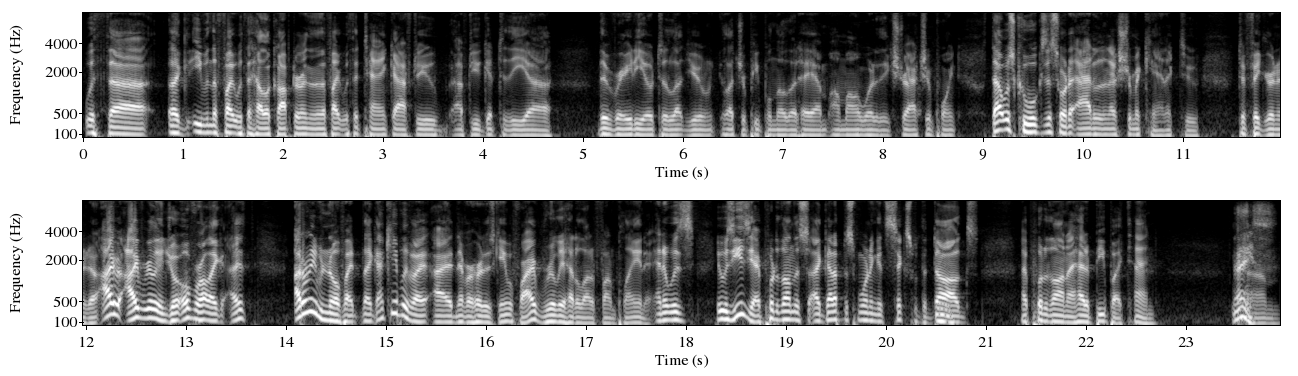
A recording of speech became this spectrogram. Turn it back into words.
with uh, like even the fight with the helicopter and then the fight with the tank after you after you get to the uh, the radio to let you let your people know that hey, I'm, I'm on my way to the extraction point. That was cool because it sort of added an extra mechanic to to figuring it out. I I really enjoy overall. Like I. I don't even know if I like. I can't believe I, I had never heard of this game before. I really had a lot of fun playing it, and it was it was easy. I put it on this. I got up this morning at six with the dogs. I put it on. I had it beat by ten. Nice. Um,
